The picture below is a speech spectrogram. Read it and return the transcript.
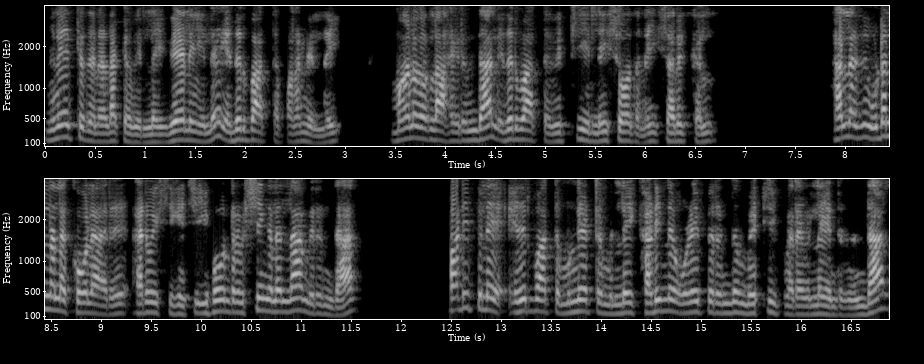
நினைத்தது நடக்கவில்லை. வேலையில எதிர்பார்த்த பலன் இல்லை. மாணவர்களாக இருந்தால் எதிர்பார்த்த வெற்றி இல்லை. சோதனை சறுக்கல் அல்லது உடல்நல கோளாறு அறுவை சிகிச்சை போன்ற விஷயங்கள் எல்லாம் இருந்தால் படிப்பிலே எதிர்பார்த்த முன்னேற்றம் இல்லை. கடின உழைப்பிருந்தும் வெற்றி பெறவில்லை என்று இருந்தால்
